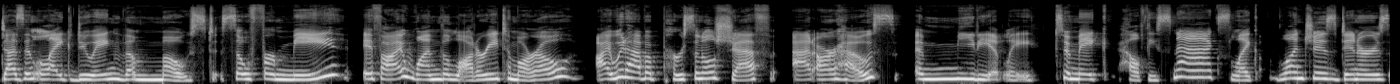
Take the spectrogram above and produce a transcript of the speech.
doesn't like doing the most. So for me, if I won the lottery tomorrow, I would have a personal chef at our house immediately to make healthy snacks, like lunches, dinners,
